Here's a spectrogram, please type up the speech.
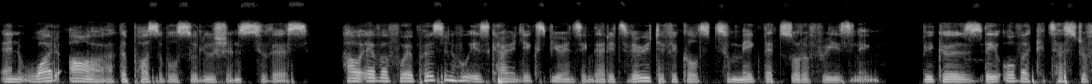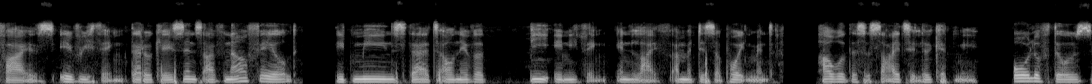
And what are the possible solutions to this? However, for a person who is currently experiencing that, it's very difficult to make that sort of reasoning because they over catastrophize everything that, okay, since I've now failed, it means that I'll never be anything in life. I'm a disappointment. How will the society look at me? All of those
